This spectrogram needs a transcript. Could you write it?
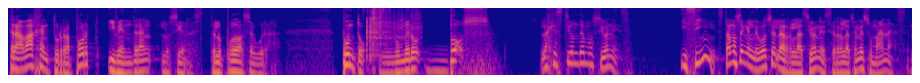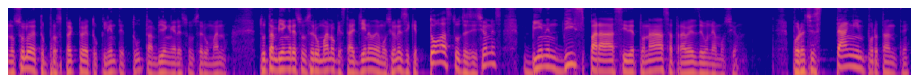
Trabaja en tu rapport y vendrán los cierres, te lo puedo asegurar. Punto número 2. La gestión de emociones. Y sí, estamos en el negocio de las relaciones, relaciones humanas, no solo de tu prospecto, de tu cliente, tú también eres un ser humano. Tú también eres un ser humano que está lleno de emociones y que todas tus decisiones vienen disparadas y detonadas a través de una emoción. Por eso es tan importante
